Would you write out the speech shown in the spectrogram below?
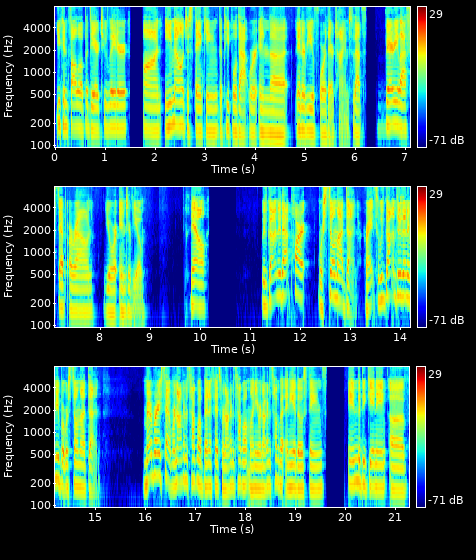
you can follow up a day or two later on email, just thanking the people that were in the interview for their time. So that's very last step around your interview. Now, we've gotten to that part. We're still not done, right? So we've gotten through the interview, but we're still not done. Remember, I said we're not going to talk about benefits. We're not going to talk about money. We're not going to talk about any of those things in the beginning of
